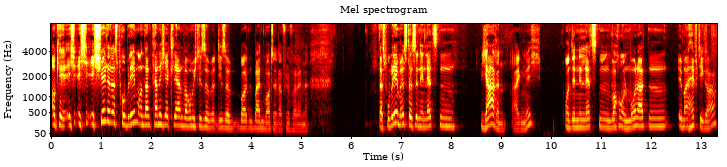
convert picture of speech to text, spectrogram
Okay, ich, ich, ich schilder das Problem und dann kann ich erklären, warum ich diese, diese beiden Worte dafür verwende. Das Problem ist, dass in den letzten Jahren eigentlich und in den letzten Wochen und Monaten immer heftiger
